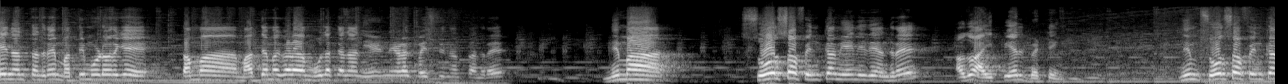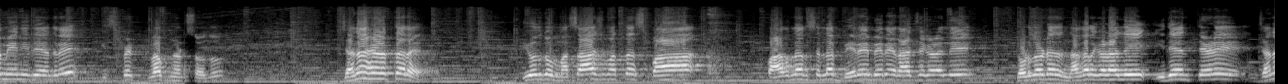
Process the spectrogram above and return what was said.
ಏನಂತಂದ್ರೆ ಮತ್ತೆ ಮೂಡೋರಿಗೆ ತಮ್ಮ ಮಾಧ್ಯಮಗಳ ಮೂಲಕ ನಾನು ಏನು ಹೇಳಕ್ಕೆ ಬಯಸ್ತೀನಿ ಅಂತಂದ್ರೆ, ನಿಮ್ಮ ಸೋರ್ಸ್ ಆಫ್ ಇನ್ಕಮ್ ಏನಿದೆ ಅಂದ್ರೆ ಅದು ಐ ಪಿ ಎಲ್ ಬೆಟ್ಟಿಂಗ್ ನಿಮ್ಮ ಸೋರ್ಸ್ ಆಫ್ ಇನ್ಕಮ್ ಏನಿದೆ ಅಂದ್ರೆ, ಇಸ್ಪೆಟ್ ಕ್ಲಬ್ ನಡೆಸೋದು. ಜನ ಹೇಳ್ತಾರೆ ಇವ್ರದ್ದು ಮಸಾಜ್ ಮತ್ತು ಸ್ಪಾ, ಪಾರ್ಲರ್ಸ್ ಎಲ್ಲ ಬೇರೆ ಬೇರೆ ರಾಜ್ಯಗಳಲ್ಲಿ, ದೊಡ್ಡ ದೊಡ್ಡ ನಗರಗಳಲ್ಲಿ ಇದೆ ಅಂತೇಳಿ ಜನ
